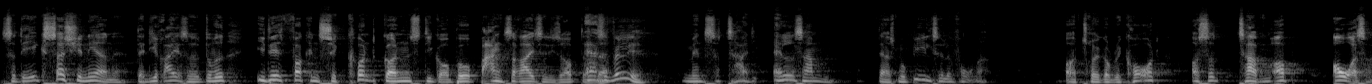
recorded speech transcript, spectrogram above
så det er ikke så generende, da de rejser, du ved, i det fucking sekund guns, de går på, bang, så rejser de sig op. den Ja, der. selvfølgelig. Men så tager de alle sammen deres mobiltelefoner og trykker record, og så tager dem op over sig.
